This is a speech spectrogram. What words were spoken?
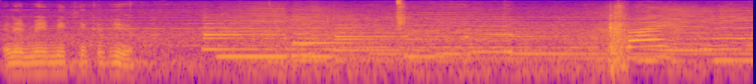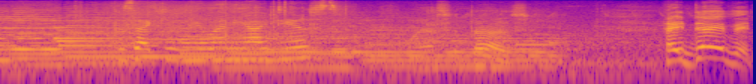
and it made me think of you. Bye. Does that give you any ideas? Yes, it does. Hey, David,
